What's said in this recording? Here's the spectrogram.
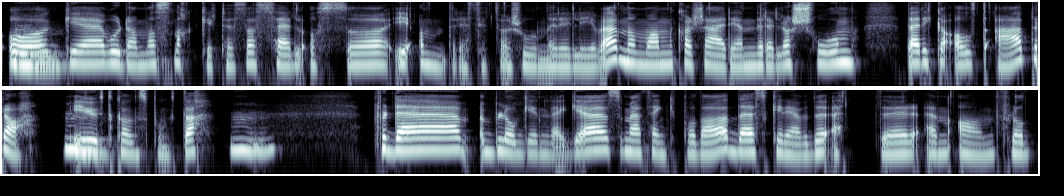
Mm. Og eh, hvordan man snakker til seg selv også i andre situasjoner i livet. Når man kanskje er i en relasjon der ikke alt er bra mm. i utgangspunktet. Mm. For det blogginnlegget som jeg tenker på da, det skrev du etter en annen flott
